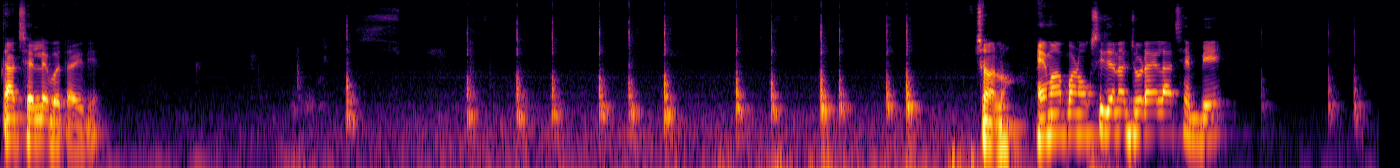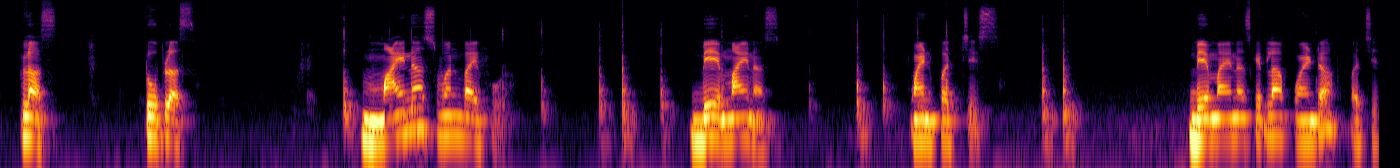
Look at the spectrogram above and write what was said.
ત્યાં છેલ્લે બતાવી દઈએ. ચાલો. એમાં પણ ઓક્સિજન જ જોડાયેલા છે. બે plus two plus minus one by four. બે માઇનસ પોઈન્ટ પચીસ. બે માઇનસ કેટલા? પોઈન્ટ પચીસ.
